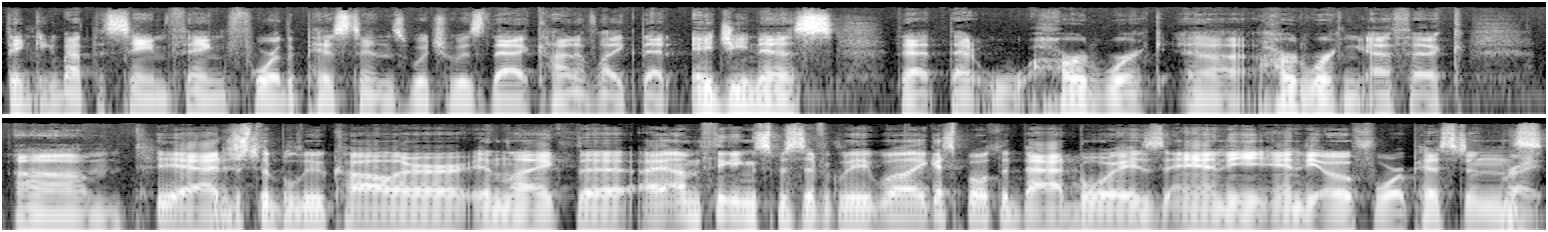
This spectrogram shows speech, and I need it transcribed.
thinking about the same thing for the Pistons, which was that kind of like that edginess, that that hard work, uh, hardworking ethic. Um, Yeah, just the blue collar and like the. I, I'm thinking specifically. Well, I guess both the Bad Boys and the and the 04 Pistons. Right.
